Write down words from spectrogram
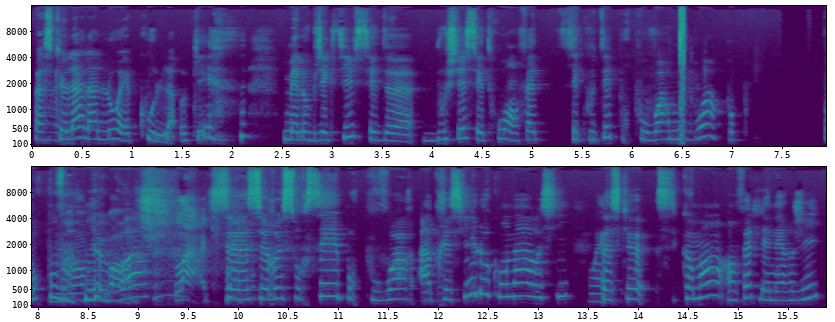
Parce que là, là, l'eau est cool, là, ok? mais l'objectif, c'est de boucher ces trous, en fait, s'écouter pour pouvoir mieux boire, pour pour pouvoir mieux boire, se, se ressourcer, pour pouvoir apprécier l'eau qu'on a aussi. Ouais. Parce que comment, en fait, l'énergie,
